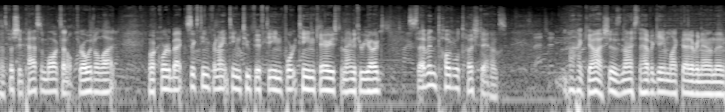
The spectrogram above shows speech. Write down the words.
especially passing ball because I don't throw it a lot. My quarterback 16 for 19, 215, 14 carries for 93 yards, seven total touchdowns. My gosh, it is nice to have a game like that every now and then.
